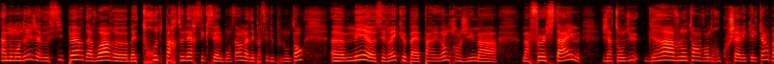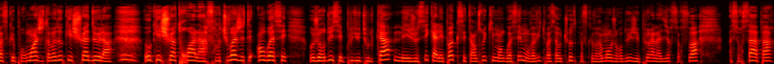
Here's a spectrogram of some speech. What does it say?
à un moment donné, j'avais aussi peur d'avoir euh, bah, trop de partenaires sexuels. Bon, ça, on l'a dépassé depuis longtemps. Euh, mais c'est vrai que, bah, par exemple, quand j'ai eu ma, ma first time, j'ai attendu grave longtemps avant de recoucher avec quelqu'un parce que pour moi, j'étais en mode, OK, je suis à deux là. OK, je suis à trois là. Enfin, tu vois, j'étais angoissée. Aujourd'hui, c'est plus du tout le cas. Mais je sais qu'à l'époque, c'était un truc qui m'angoissait. Mais on va vite passer à autre chose parce que vraiment, aujourd'hui, j'ai plus rien à dire sur ça, sur ça à part,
